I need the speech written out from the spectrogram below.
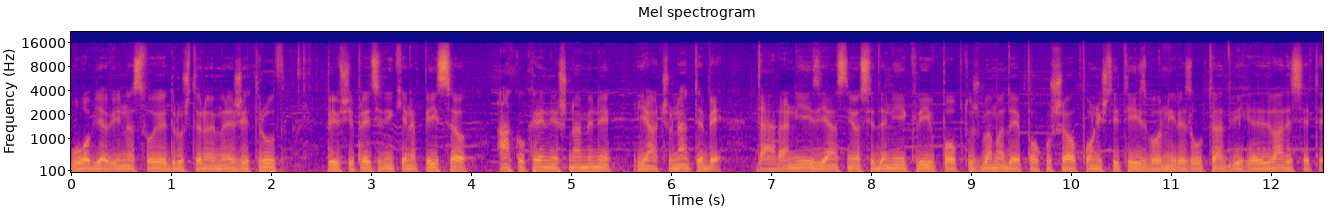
U objavi na svojoj društvenoj mreži Truth, bivši predsjednik je napisao Ako kreneš na mene, ja ću na tebe. Dan ranije izjasnio se da nije kriv po optužbama da je pokušao poništiti izborni rezultat 2020.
